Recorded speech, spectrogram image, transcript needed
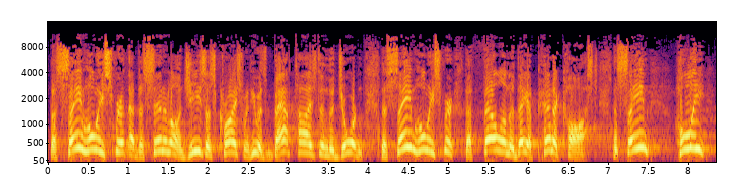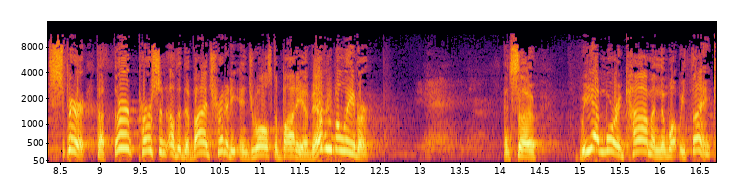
The same Holy Spirit that descended on Jesus Christ when he was baptized in the Jordan. The same Holy Spirit that fell on the day of Pentecost. The same Holy Spirit, the third person of the divine Trinity, indwells the body of every believer. And so, we have more in common than what we think.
